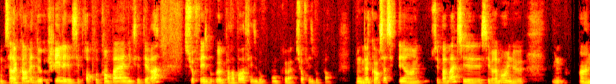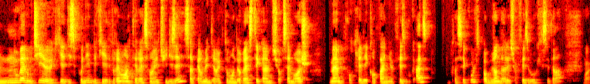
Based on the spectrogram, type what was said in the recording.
Donc, ça va permettre de créer les, ses propres campagnes, etc. sur Facebook, par rapport à Facebook. Donc, sur Facebook, pardon. Donc du coup, ça c'était c'est pas mal. C'est c'est vraiment une, une, un nouvel outil euh, qui est disponible et qui est vraiment intéressant à utiliser. Ça permet directement de rester quand même sur SEMrush, même pour créer des campagnes Facebook Ads. Donc ça c'est cool. C'est pas besoin d'aller sur Facebook, etc. Ouais.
